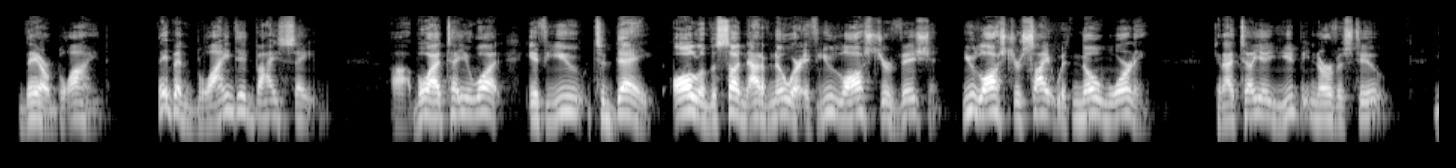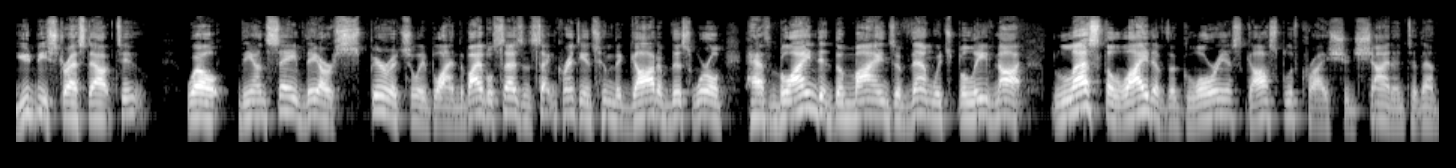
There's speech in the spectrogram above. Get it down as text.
they are blind. They've been blinded by Satan. Uh, boy, I tell you what, if you today, all of a sudden, out of nowhere, if you lost your vision, you lost your sight with no warning, can I tell you, you'd be nervous too. You'd be stressed out too. Well, the unsaved, they are spiritually blind. The Bible says in 2 Corinthians, Whom the God of this world hath blinded the minds of them which believe not, lest the light of the glorious gospel of Christ should shine unto them.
